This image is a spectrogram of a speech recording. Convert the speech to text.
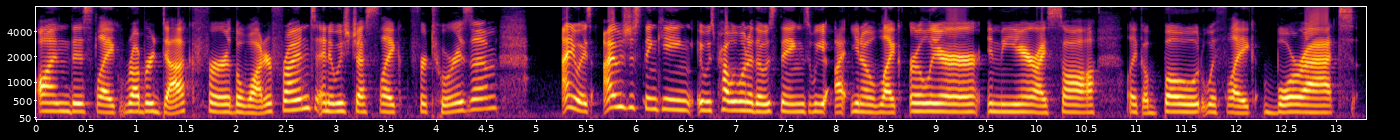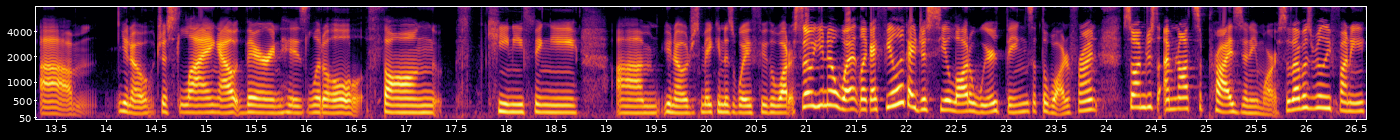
on this like rubber duck for the waterfront, and it was just like for tourism. Anyways, I was just thinking it was probably one of those things. We, you know, like earlier in the year, I saw like a boat with like Borat, um, you know, just lying out there in his little thong bikini thingy, um, you know, just making his way through the water. So you know what? Like I feel like I just see a lot of weird things at the waterfront. So I'm just I'm not surprised anymore. So that was really funny.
